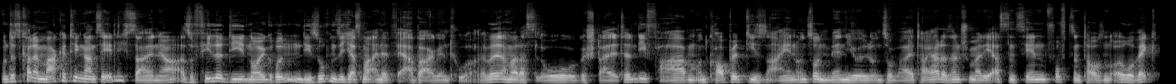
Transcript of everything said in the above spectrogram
Und das kann im Marketing ganz ähnlich sein, ja. Also viele, die neu gründen, die suchen sich erstmal eine Werbeagentur. Da will erstmal das Logo gestalten, die Farben und Corporate Design und so ein Manual und so weiter. Ja, da sind schon mal die ersten 10.000, 15.000 Euro weg.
